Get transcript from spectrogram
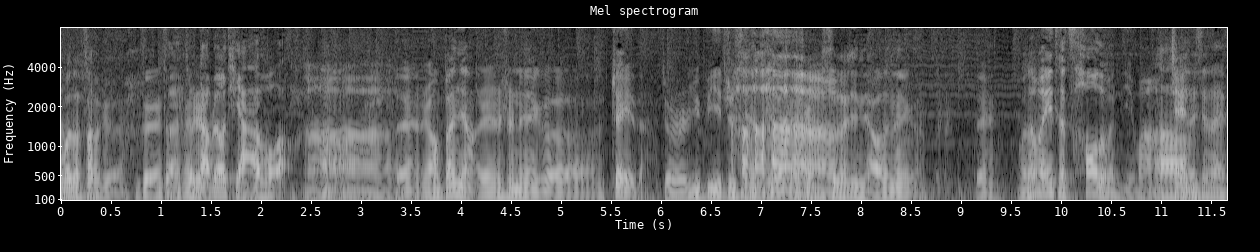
我的就是对对 WTF 啊，对，然后颁奖的人是那个 J 的，就是育碧之前做那个 刺客信条的那个。对，我能问一特糙的问题吗？这个现在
